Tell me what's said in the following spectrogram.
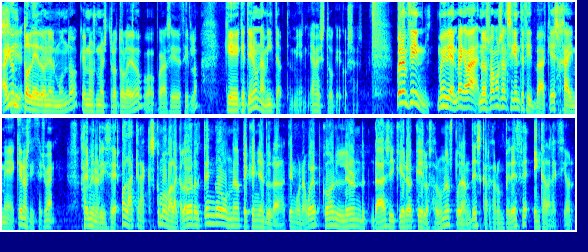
Hay un Toledo en el mundo, que no es nuestro Toledo, por así decirlo, que, que tiene una meetup también. Ya ves tú qué cosas. Bueno, en fin, muy bien, venga, va, nos vamos al siguiente feedback, que es Jaime. ¿Qué nos dice, Joan? Jaime nos dice, hola cracks, ¿cómo va la calor? Tengo una pequeña duda. Tengo una web con LearnDash y quiero que los alumnos puedan descargar un PDF en cada lección.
